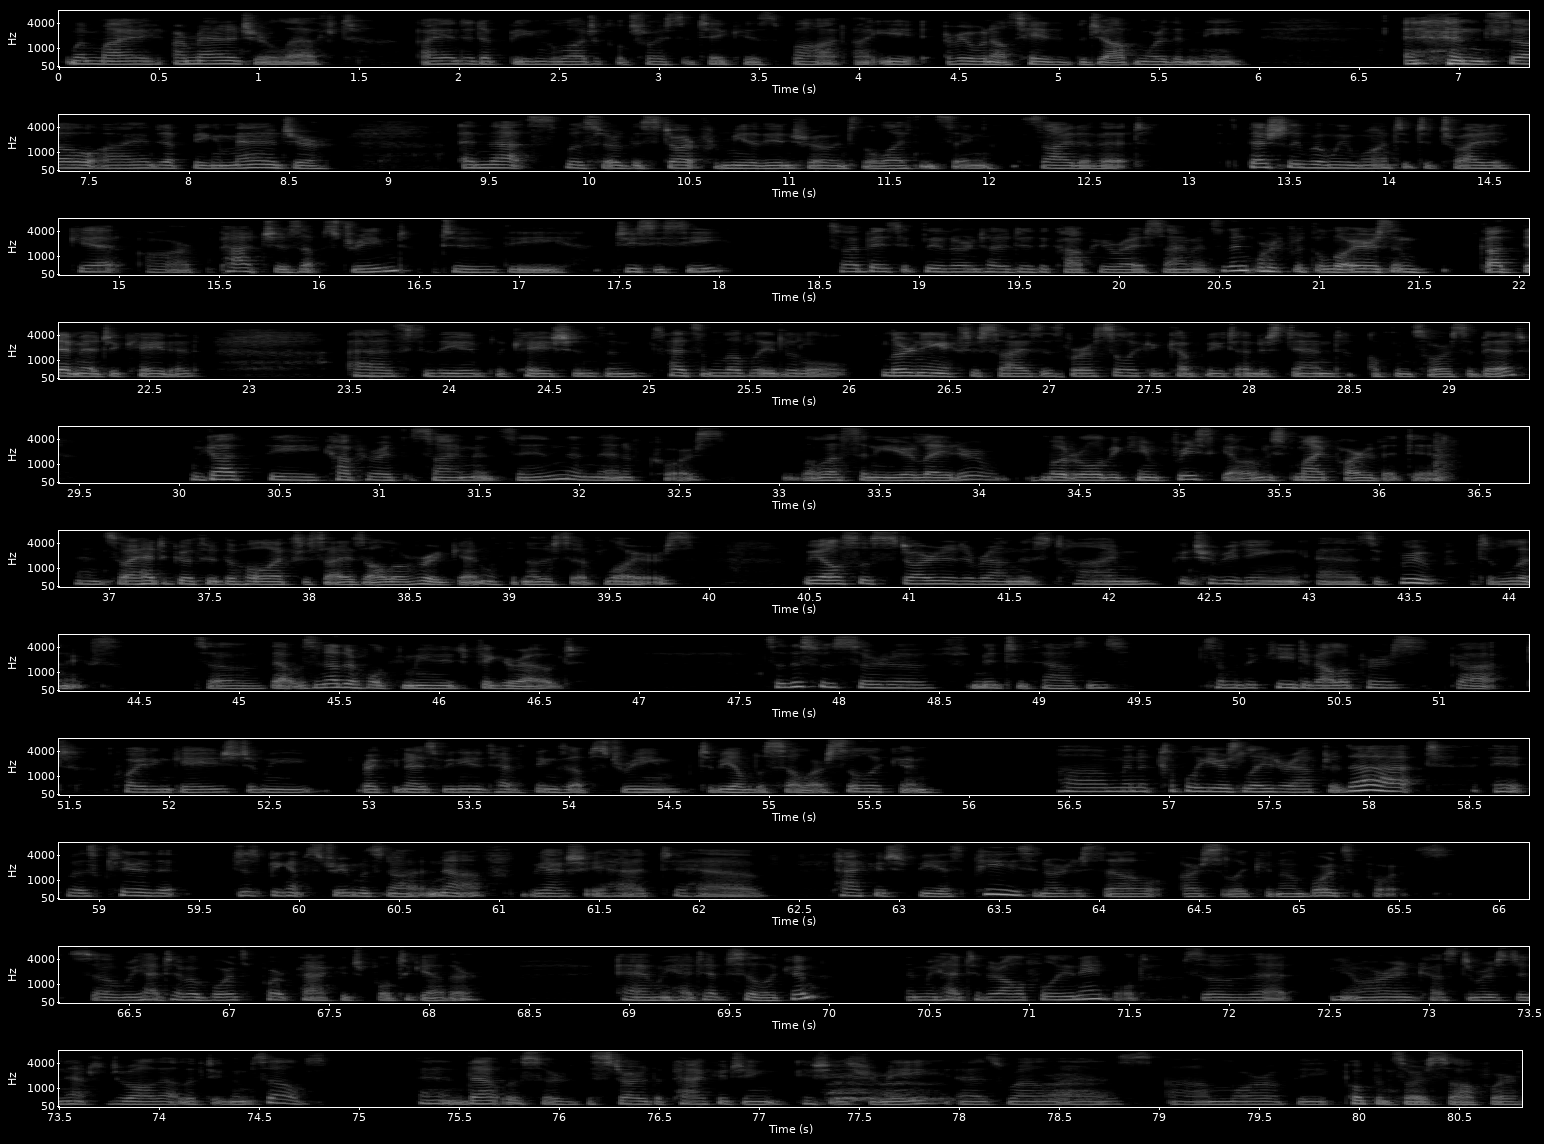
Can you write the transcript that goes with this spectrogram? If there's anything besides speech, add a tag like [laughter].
When my our manager left, I ended up being the logical choice to take his spot. Everyone else hated the job more than me. [laughs] And so I ended up being a manager. And that was sort of the start for me of the intro into the licensing side of it, especially when we wanted to try to get our patches upstreamed to the GCC. So I basically learned how to do the copyright assignments and then [laughs] worked with the lawyers and got them educated as to the implications and had some lovely little learning exercises for a silicon company to understand open source a bit. We got the copyright assignments in, and then, of course, less than a year later, Motorola became Freescale, or at least my part of it did. And so I had to go through the whole exercise all over again with another set of lawyers. We also started around this time contributing as a group to Linux. So that was another whole community to figure out. So this was sort of mid 2000s. Some of the key developers got quite engaged, and we recognized we needed to have things upstream to be able to sell our silicon. Um, and a couple of years later after that, it was clear that just being upstream was not enough. We actually had to have packaged BSPs in order to sell our silicon on board supports. So we had to have a board support package pulled together, and we had to have silicon, and we had to have it all fully enabled so that you know our end customers didn't have to do all that lifting themselves. And that was sort of the start of the packaging issues for me, as well as um, more of the open source software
